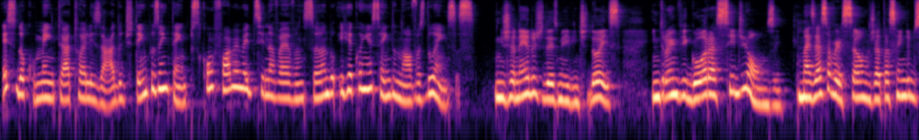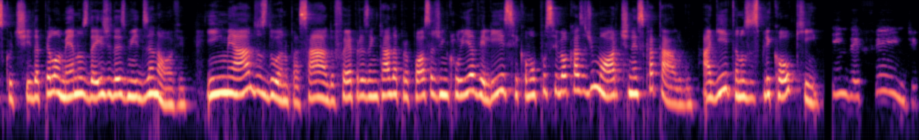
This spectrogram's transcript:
Esse documento é atualizado de tempos em tempos conforme a medicina vai avançando e reconhecendo novas doenças. Em janeiro de 2022, entrou em vigor a CID-11, mas essa versão já está sendo discutida pelo menos desde 2019. E em meados do ano passado foi apresentada a proposta de incluir a velhice como possível causa de morte nesse catálogo. A Guita nos explicou que quem defende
